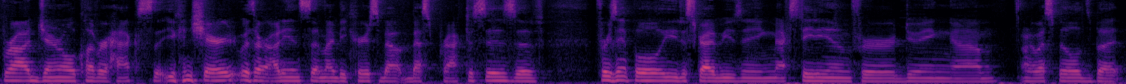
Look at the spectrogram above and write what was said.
broad, general, clever hacks that you can share with our audience that might be curious about best practices of? For example, you describe using Mac Stadium for doing um, iOS builds, but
